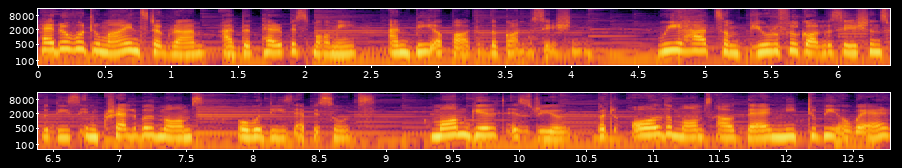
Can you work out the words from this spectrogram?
Head over to my Instagram at the therapist mommy and be a part of the conversation. We had some beautiful conversations with these incredible moms over these episodes. Mom guilt is real, but all the moms out there need to be aware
